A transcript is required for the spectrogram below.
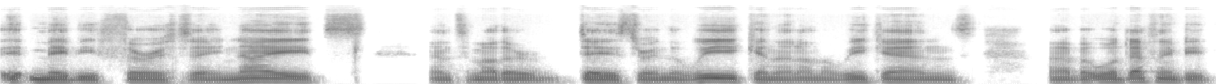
it may be Thursday nights and some other days during the week, and then on the weekends. Uh, but we'll definitely be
